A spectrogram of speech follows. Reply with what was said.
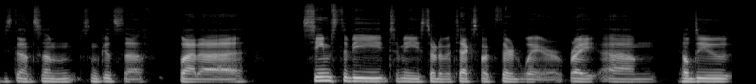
He's done some some good stuff, but uh, seems to be to me sort of a textbook third wayer, right? Um, he'll do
